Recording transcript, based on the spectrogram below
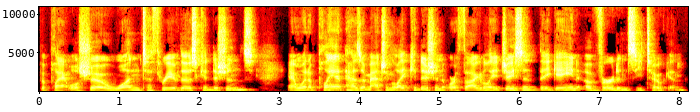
the plant will show one to three of those conditions. And when a plant has a matching light condition orthogonally adjacent, they gain a verdancy token.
